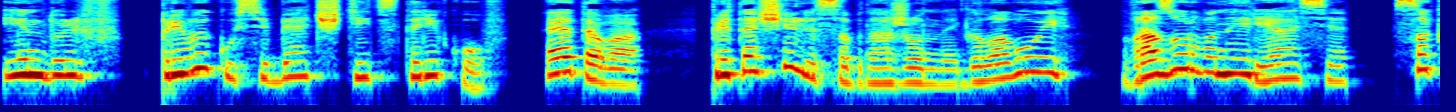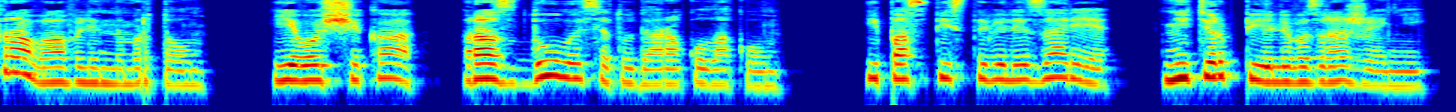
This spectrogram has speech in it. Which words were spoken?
Индульф привык у себя чтить стариков. Этого притащили с обнаженной головой, в разорванной рясе, с окровавленным ртом. Его щека раздулась от удара кулаком. И пасписты Велизария не терпели возражений.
